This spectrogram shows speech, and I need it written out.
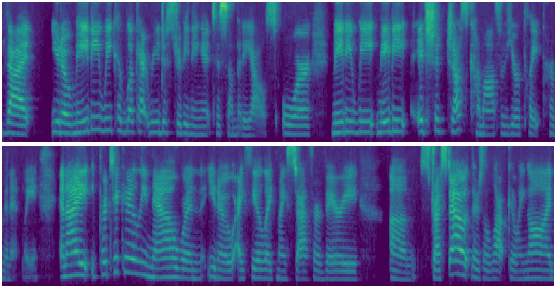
that you know, maybe we could look at redistributing it to somebody else, or maybe we, maybe it should just come off of your plate permanently. And I, particularly now when, you know, I feel like my staff are very um, stressed out, there's a lot going on,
